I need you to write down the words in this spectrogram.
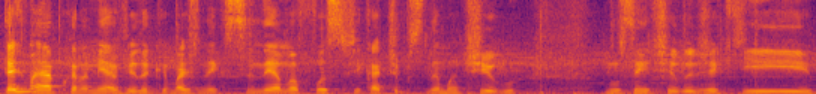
Teve uma época na minha vida que eu imaginei que cinema fosse ficar tipo cinema antigo, no sentido de que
